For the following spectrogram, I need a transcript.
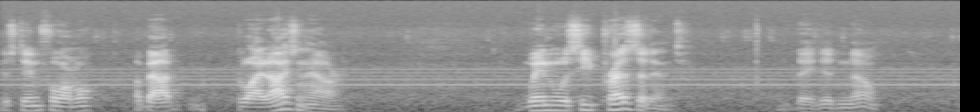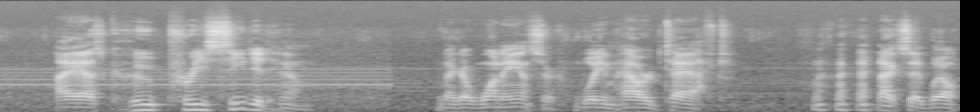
just informal, about Dwight Eisenhower. When was he president? They didn't know. I asked who preceded him. And I got one answer William Howard Taft. and I said, well,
